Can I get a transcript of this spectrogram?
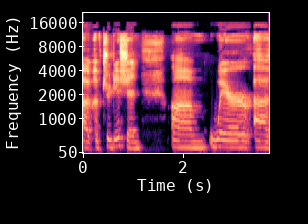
of, of tradition, um, where uh,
